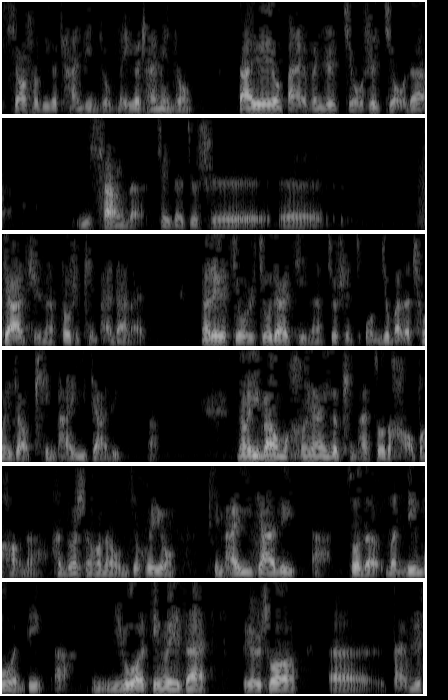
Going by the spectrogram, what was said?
销售的一个产品中，每一个产品中，大约有百分之九十九的以上的这个就是呃价值呢都是品牌带来的，那这个九十九点几呢，就是我们就把它称为叫品牌溢价率啊。那么一般我们衡量一个品牌做的好不好呢，很多时候呢我们就会用品牌溢价率啊做的稳定不稳定啊。你如果定位在，比如说，呃，百分之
